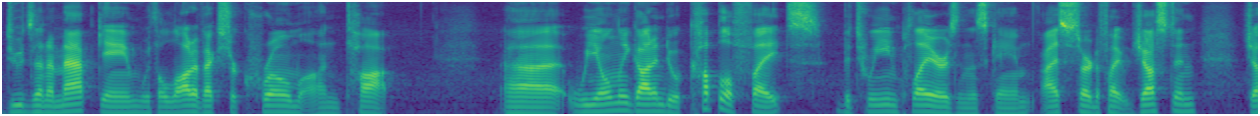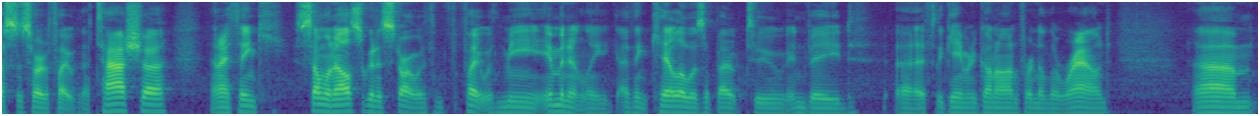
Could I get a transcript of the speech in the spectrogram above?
dudes on a map game with a lot of extra chrome on top. Uh, we only got into a couple of fights between players in this game. I started a fight with Justin. Justin started a fight with Natasha, and I think someone else was going to start with fight with me imminently. I think Kayla was about to invade uh, if the game had gone on for another round. Um,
